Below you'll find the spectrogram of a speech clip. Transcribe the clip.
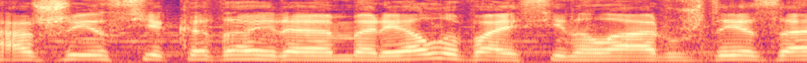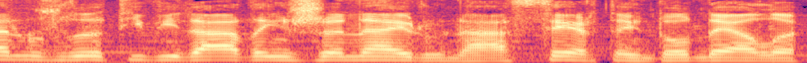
A agência Cadeira Amarela vai assinalar os 10 anos de atividade em janeiro, na Acerta, em Tondela.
